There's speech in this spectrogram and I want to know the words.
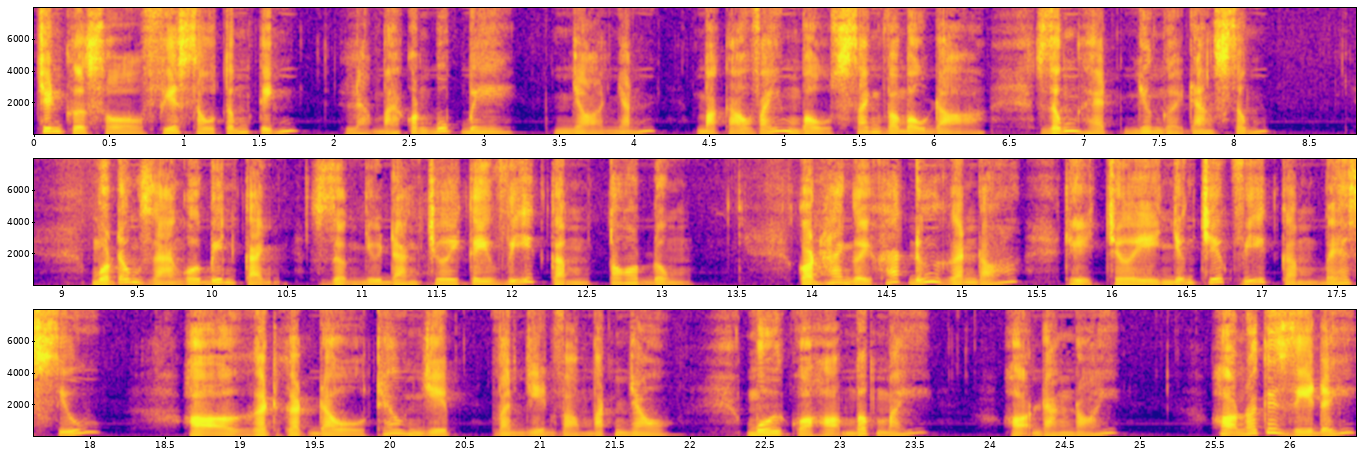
Trên cửa sổ phía sau tấm kính là ba con búp bê nhỏ nhắn, mặc áo váy màu xanh và màu đỏ, giống hệt như người đang sống. Một ông già ngồi bên cạnh, dường như đang chơi cây vĩ cầm to đùng. Còn hai người khác đứng gần đó thì chơi những chiếc vĩ cầm bé xíu. Họ gật gật đầu theo nhịp và nhìn vào mắt nhau. Môi của họ mấp máy. Họ đang nói. Họ nói cái gì đấy?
